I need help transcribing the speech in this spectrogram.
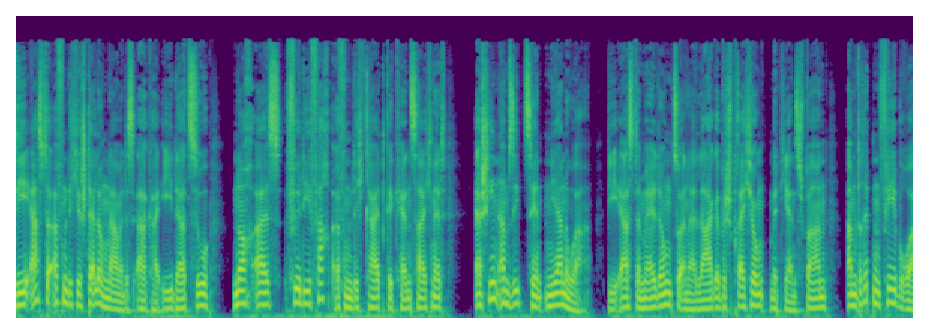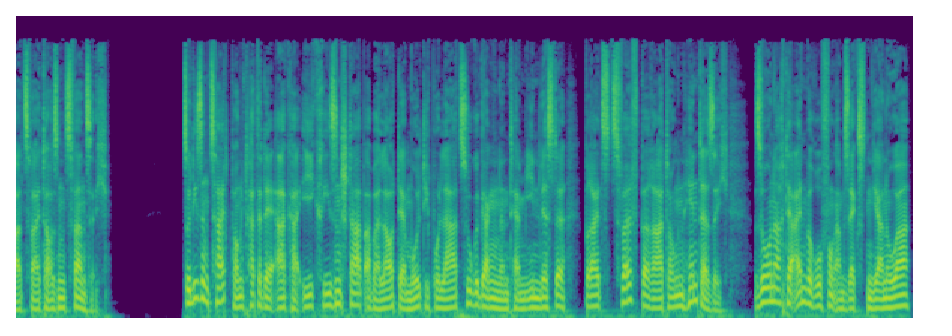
die erste öffentliche Stellungnahme des RKI dazu, noch als für die Fachöffentlichkeit gekennzeichnet, erschien am 17. Januar, die erste Meldung zu einer Lagebesprechung mit Jens Spahn am 3. Februar 2020. Zu diesem Zeitpunkt hatte der RKI-Krisenstab aber laut der multipolar zugegangenen Terminliste bereits zwölf Beratungen hinter sich, so nach der Einberufung am 6. Januar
